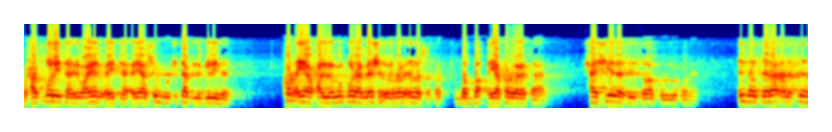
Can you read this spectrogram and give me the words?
waxaad qoraysaa riwaayadu ay tahay ayaa sulbulkitaab la gelina kor ayaa waxaa looga qoraa meesha la rabo in la saxo dabba ayaa kor laga saara xaashiyadaa sida sawaabka lagu qoraa cinda alqiraa'ana sida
